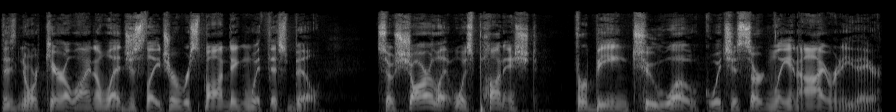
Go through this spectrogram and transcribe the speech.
the North Carolina legislature responding with this bill. So Charlotte was punished for being too woke, which is certainly an irony there.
